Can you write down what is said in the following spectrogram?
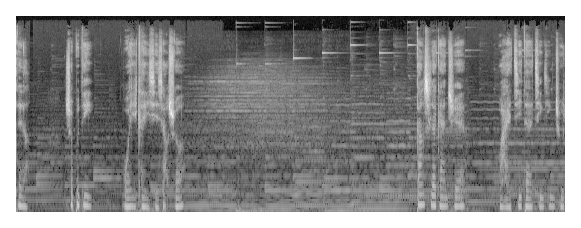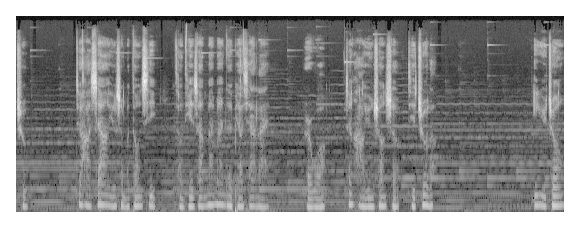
对了，说不定我也可以写小说。当时的感觉。我还记得清清楚楚，就好像有什么东西从天上慢慢的飘下来，而我正好用双手接住了。英语中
